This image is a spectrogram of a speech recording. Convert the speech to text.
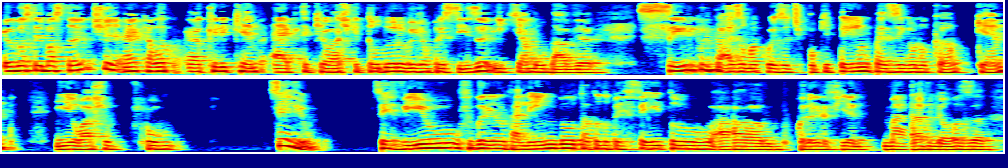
eu gostei bastante. É, aquela, é aquele Camp Act que eu acho que todo Eurovision precisa e que a Moldávia sempre traz uma coisa, tipo, que tem um pezinho no camp, camp e eu acho, tipo, serviu serviu, o figurino tá lindo, tá tudo perfeito, a coreografia maravilhosa,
